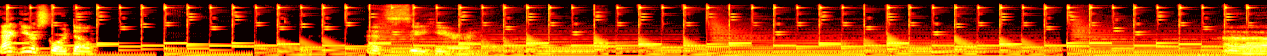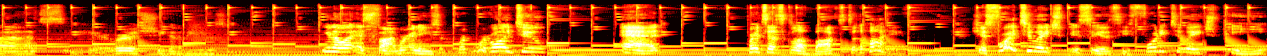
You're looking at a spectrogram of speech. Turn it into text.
that gear score, though. Let's see here. Uh, let's see here. Where is she going to be used? You know what? It's fine. We're going to use her. We're, we're going to add Princess Glove Box to the party. She has 42 HP. See, let's see. 42 HP.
